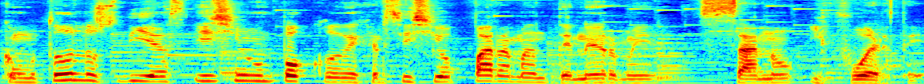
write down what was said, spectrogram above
Como todos los días hice un poco de ejercicio para mantenerme sano y fuerte.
